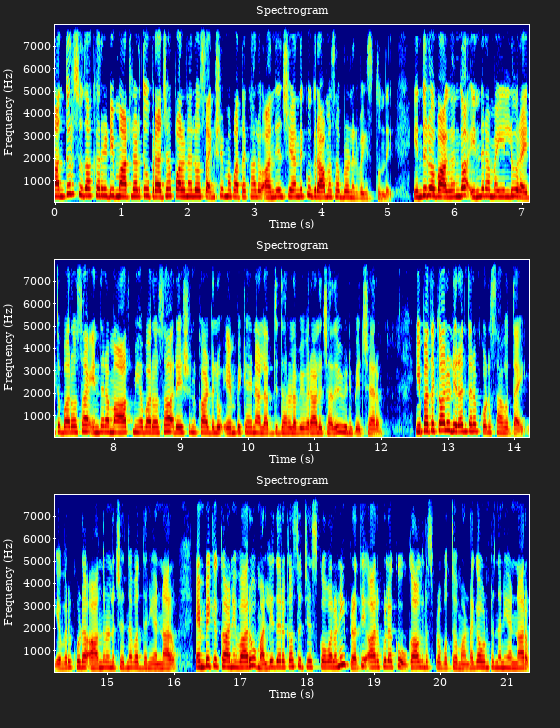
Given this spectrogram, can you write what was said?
మంతూర్ సుధాకర్ రెడ్డి మాట్లాడుతూ ప్రజాపాలనలో సంక్షేమ పథకాలు అందించేందుకు గ్రామ సభలు నిర్వహిస్తుంది. ఇందులో భాగంగా ఇందిరమ్మ ఇల్లు రైతు భరోసా ఇందిరమ్మ ఆత్మీయ భరోసా రేషన్ కార్డులు ఎంపికైన లబ్ధిదారుల వివరాలు చదివి వినిపించారు. ఈ పథకాలు నిరంతరం కొనసాగుతాయి. ఎవరు కూడా ఆందోళన చెందవద్దని అన్నారు. ఎంపిక కాని వారు మళ్ళీ దరఖాస్తు చేసుకోవాలని ప్రతి అర్హులకు కాంగ్రెస్ ప్రభుత్వం అండగా ఉంటుందని అన్నారు.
